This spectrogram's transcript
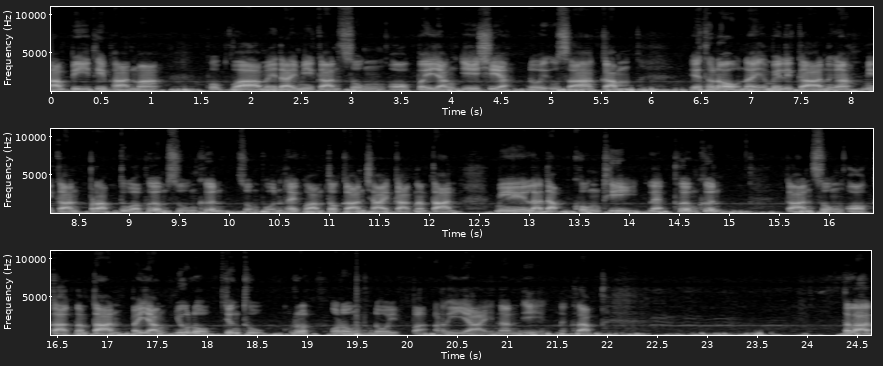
3 ปีที่ผ่านมา พบว่าไม่ได้มีการส่งออกไปยังเอเชีย โดยอุตสาหกรรม เอทานอลในอเมริกาเหนือมีการปรับตัวเพิ่มสูงขึ้น ส่งผลให้ความต้องการใช้กากน้ำตาล มีระดับคงที่และเพิ่มขึ้น การส่งออกกากน้ำตาลไปยังยุโรปจึงถูกลดลงโดยปริยายนั่นเองนะครับ ตลาด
